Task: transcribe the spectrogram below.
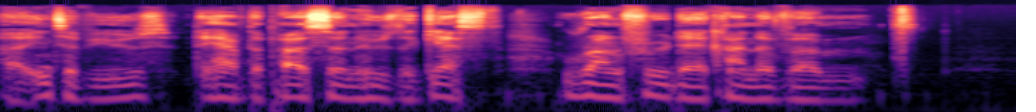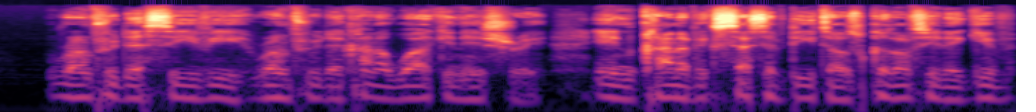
uh, interviews, they have the person who's the guest run through their kind of um, run through their CV, run through their kind of working history in kind of excessive details because obviously they give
